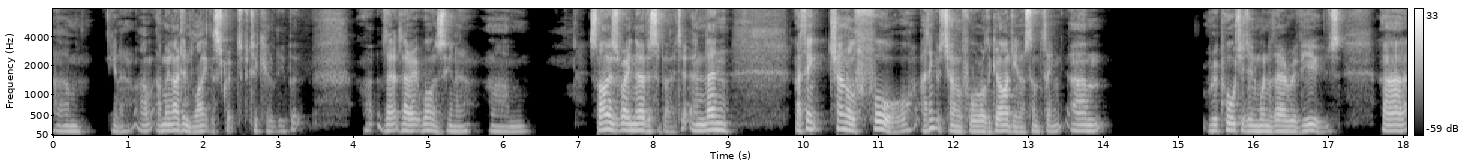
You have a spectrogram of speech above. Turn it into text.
um, you know I, I, mean I didn't like the script particularly, but uh, there, there it was, you know. Um, so I was very nervous about it, and then I think Channel Four, I think it was Channel Four or the Guardian or something, um, reported in one of their reviews. Uh,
